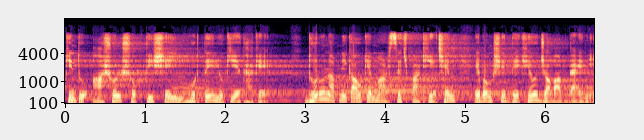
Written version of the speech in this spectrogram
কিন্তু আসল শক্তি সেই মুহূর্তেই লুকিয়ে থাকে। ধরুন আপনি কাউকে মার্সেজ পাঠিয়েছেন এবং সে দেখেও জবাব দেয়নি।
